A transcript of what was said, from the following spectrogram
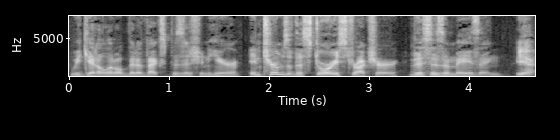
we get a little bit of exposition here. In terms of the story structure, this is amazing. Yeah.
